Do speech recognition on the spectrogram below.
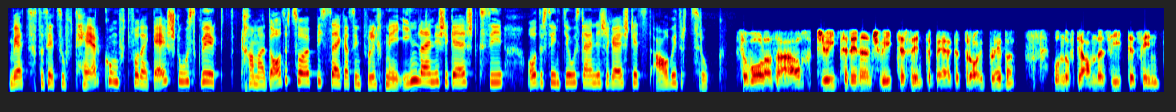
Wie hat sich das jetzt auf die Herkunft der Gäste ausgewirkt? Kann man da dazu etwas sagen? Sind vielleicht mehr inländische Gäste gewesen, oder sind die ausländischen Gäste jetzt auch wieder zurück? Sowohl als auch. Die Schweizerinnen und Schweizer sind den Bergen treu geblieben. Und auf der anderen Seite sind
